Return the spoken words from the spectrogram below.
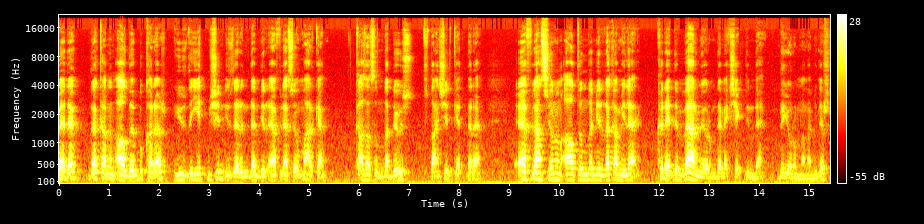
BDDK'nın aldığı bu karar %70'in üzerinde bir enflasyon varken kasasında döviz tutan şirketlere enflasyonun altında bir rakam ile kredi vermiyorum demek şeklinde de yorumlanabilir.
